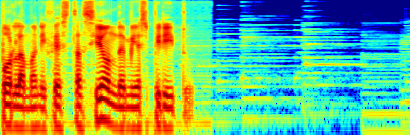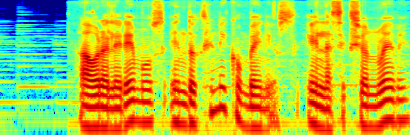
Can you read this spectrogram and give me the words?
por la manifestación de mi espíritu. Ahora leeremos en Doctrina y Convenios, en la sección 9,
